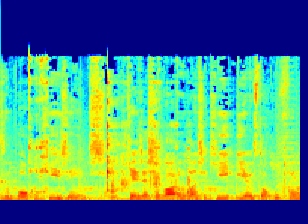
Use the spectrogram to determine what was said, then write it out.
Mais um pouco aqui, gente, porque já chegou a hora do lanche aqui e eu estou com fome.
